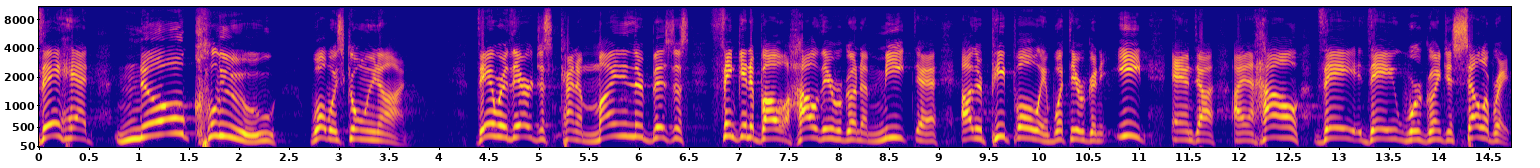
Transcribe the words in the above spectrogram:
They had no clue what was going on. They were there just kind of minding their business, thinking about how they were going to meet uh, other people and what they were going to eat and, uh, and how they, they were going to celebrate.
